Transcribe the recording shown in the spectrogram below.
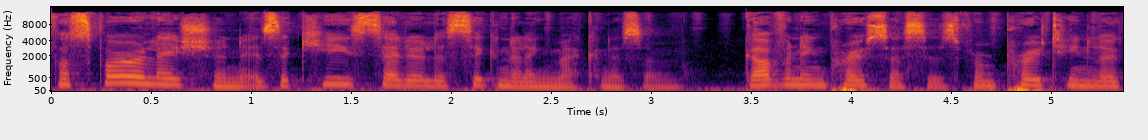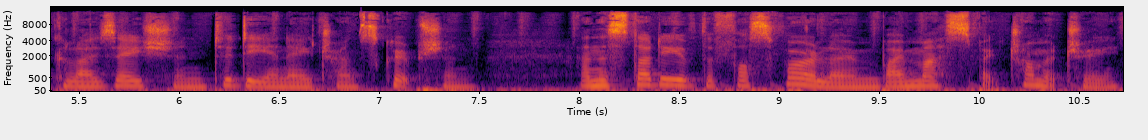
Phosphorylation is a key cellular signaling mechanism, governing processes from protein localization to DNA transcription, and the study of the phosphorylome by mass spectrometry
